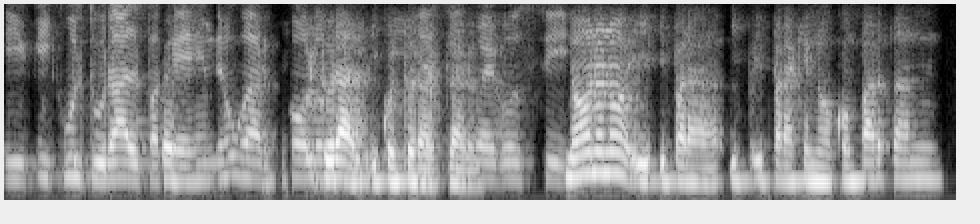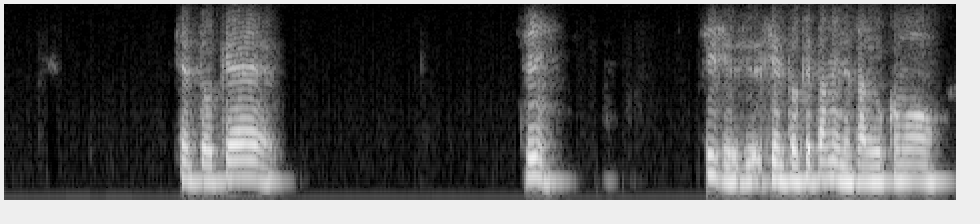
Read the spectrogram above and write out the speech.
y, y cultural, para que pues, dejen de jugar Cultural y cultural, claro. Juegos, sí. No, no, no, y, y para, y, para que no compartan, siento que, sí, sí, sí, siento que también es algo como,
